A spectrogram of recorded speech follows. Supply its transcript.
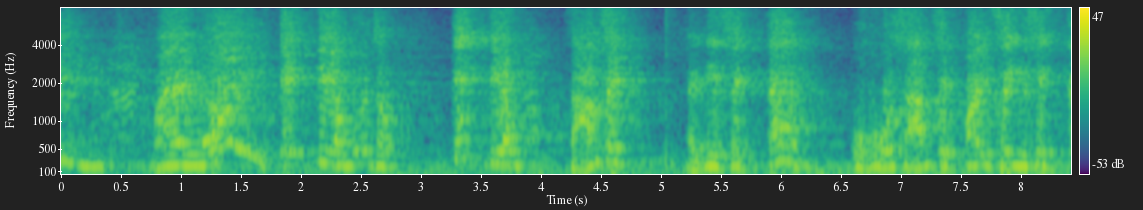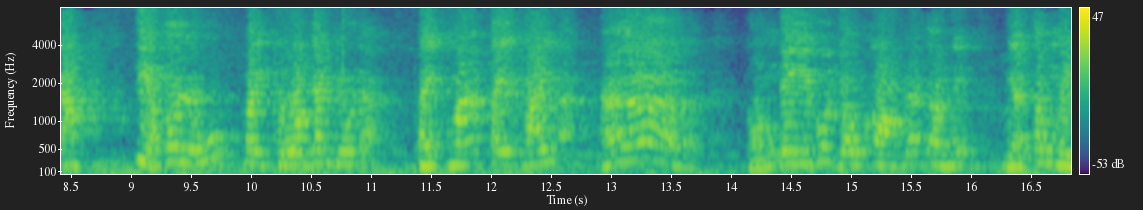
งแม่งเลยกิ๊กเดียวคุณผู้ชมกิ๊กเดียวสามสิบไอ้นี่สิบแต้ม โอ้โหสามสิบไปสี่สิบกลับ เดี๋ยวก็รู้ไม่กลัวกันอยู่นะเตะมาเตะไปนะเออ ของดีผู้ชมออกแล้วตอนนี้ เดี๋ยวต้องมี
